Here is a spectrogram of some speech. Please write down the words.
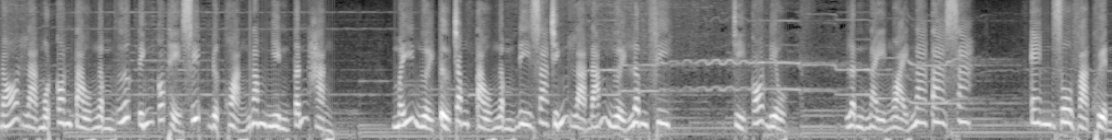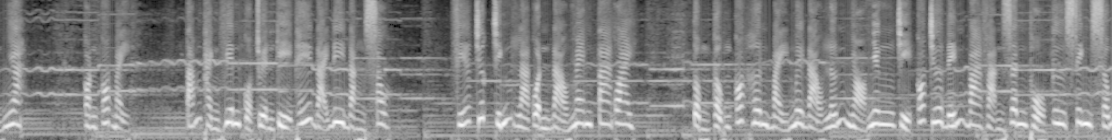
đó là một con tàu ngầm ước tính có thể ship được khoảng 5.000 tấn hàng. Mấy người từ trong tàu ngầm đi ra chính là đám người Lâm Phi. Chỉ có điều, lần này ngoài Natasha, Enzo và Khuyển Nha, còn có 7, 8 thành viên của truyền kỳ thế đại đi đằng sau. Phía trước chính là quần đảo Mentawai. Tổng cộng có hơn 70 đảo lớn nhỏ nhưng chỉ có chưa đến 3 vạn dân thổ cư sinh sống.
